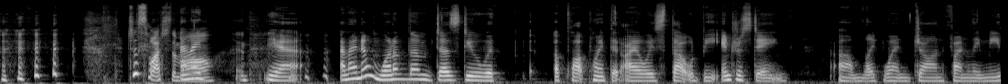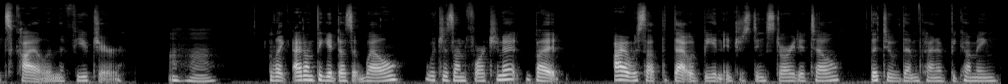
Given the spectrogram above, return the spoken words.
Just watch them And I- all. Yeah, and I know one of them does deal with a plot point that I always thought would be interesting, um, like when John finally meets Kyle in the future. mm-hmm. Like, I don't think it does it well, which is unfortunate, but I always thought that that would be an interesting story to tell. The two of them kind of becoming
